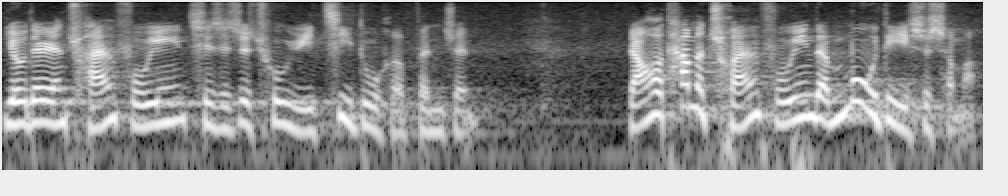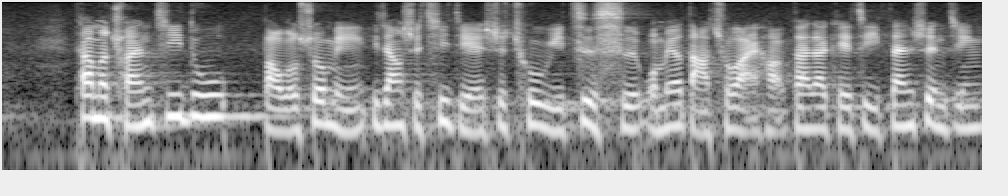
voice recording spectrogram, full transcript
有的人传福音其实是出于嫉妒和纷争。然后他们传福音的目的是什么？他们传基督，保罗说明一章十七节是出于自私。我没有打出来哈，大家可以自己翻圣经。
